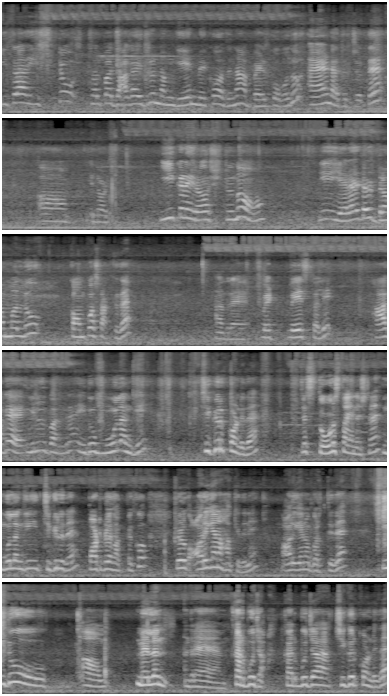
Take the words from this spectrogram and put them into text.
ಈ ಥರ ಇಷ್ಟು ಸ್ವಲ್ಪ ಜಾಗ ಇದ್ದರೂ ನಮ್ಗೆ ಏನು ಬೇಕೋ ಅದನ್ನು ಬೆಳ್ಕೋಬೋದು. ಆ್ಯಂಡ್ ಅದ್ರ ಜೊತೆ ಇಲ್ಲಿ ನೋಡಿ. ಈ ಕಡೆ ಇರೋಷ್ಟು ಈ ಎರಡು ಡ್ರಮ್ಮಲ್ಲೂ ಕಾಂಪೋಸ್ಟ್ ಆಗ್ತದೆ. ಅಂದರೆ ವೆಟ್ ವೇಸ್ಟಲ್ಲಿ ಹಾಗೆ ಇಲ್ಲಿ ಬಂದರೆ ಇದು ಮೂಲಂಗಿ ಚಿಗುರ್ಕೊಂಡಿದೆ. ಜಸ್ಟ್ ತೋರಿಸ್ತಾ ಅಷ್ಟೇ. ಮೂಲಂಗಿ ಚಿಗುರಿದೆ. ಪಾಟ್ಗಳಿಗೆ ಹಾಕಬೇಕು. ಇದ್ರೊಳಗೆ ಅವ್ರಿಗೇನೋ ಹಾಕಿದ್ದೀನಿ. ಅವ್ರಿಗೇನೋ ಬರ್ತಿದೆ. ಇದು ಮೆಲನ್ ಅಂದರೆ ಕರ್ಬೂಜ. ಕರ್ಬೂಜ ಚಿಗುರ್ಕೊಂಡಿದೆ.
